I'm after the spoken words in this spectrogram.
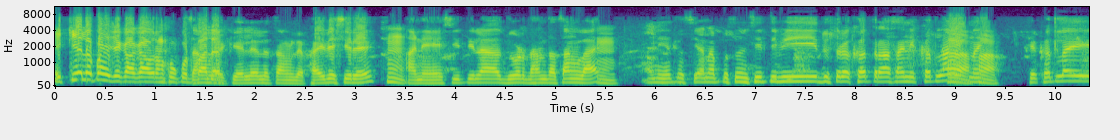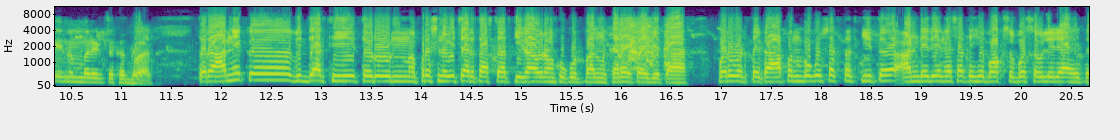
हे केलं पाहिजे का गावरान कुक्कुट चांगलं पालन? केलेलं चांगलं फायदेशीर आहे. आणि हे शेतीला जोडधंदा चांगला आहे. आणि ह्याचं शेणापासून शेती बी दुसरं खत रासायनिक खत लागत. नाही. हे खतलाही नंबर एकचं खत बर. आहे. तर अनेक अ, विद्यार्थी तरुण प्रश्न विचारत असतात की गावरान कुक्कुट पालन करायला पाहिजे का? परवडतंय का? आपण बघू शकतात की इथं अंडे देण्यासाठी हे बॉक्स बसवलेले आहेत.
